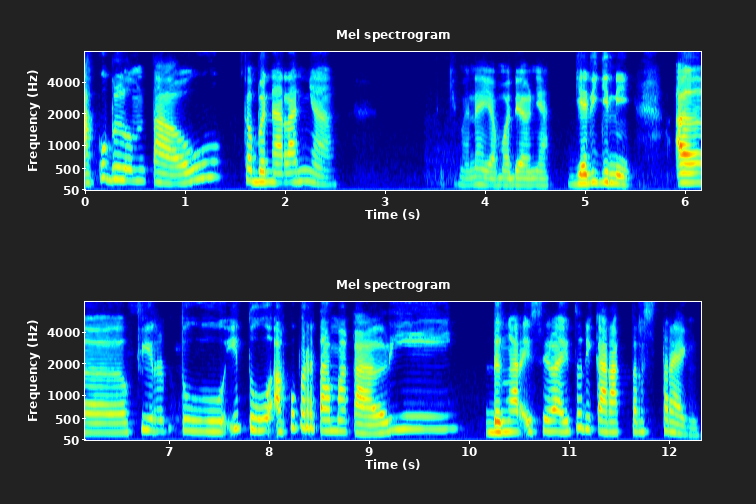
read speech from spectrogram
aku belum tahu kebenarannya. Gimana ya modelnya? Jadi gini, eh Virtu itu aku pertama kali dengar istilah itu di karakter strength,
